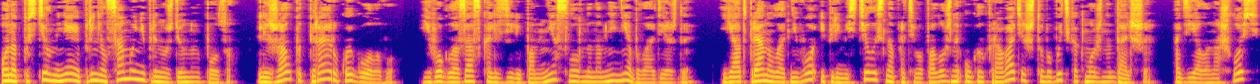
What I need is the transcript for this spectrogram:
Он отпустил меня и принял самую непринужденную позу. Лежал, подпирая рукой голову. Его глаза скользили по мне, словно на мне не было одежды. Я отпрянула от него и переместилась на противоположный угол кровати, чтобы быть как можно дальше. Одеяло нашлось,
